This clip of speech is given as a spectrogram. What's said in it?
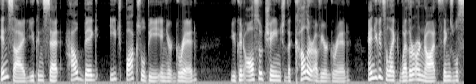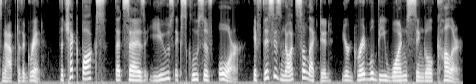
Inside, you can set how big each box will be in your grid. You can also change the color of your grid, and you can select whether or not things will snap to the grid. The checkbox that says Use Exclusive OR. If this is not selected, your grid will be one single color,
